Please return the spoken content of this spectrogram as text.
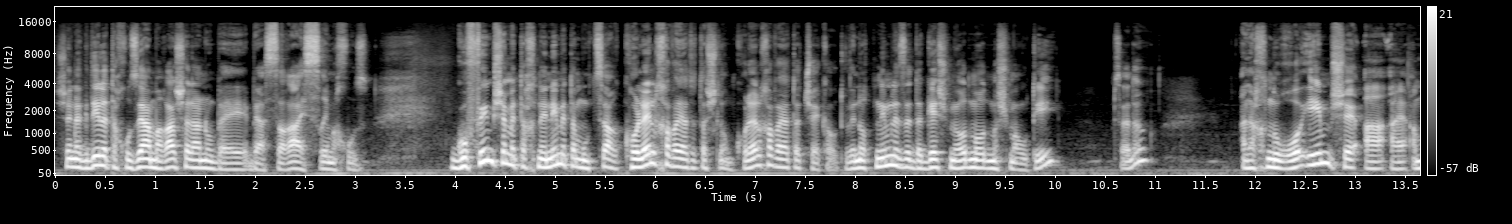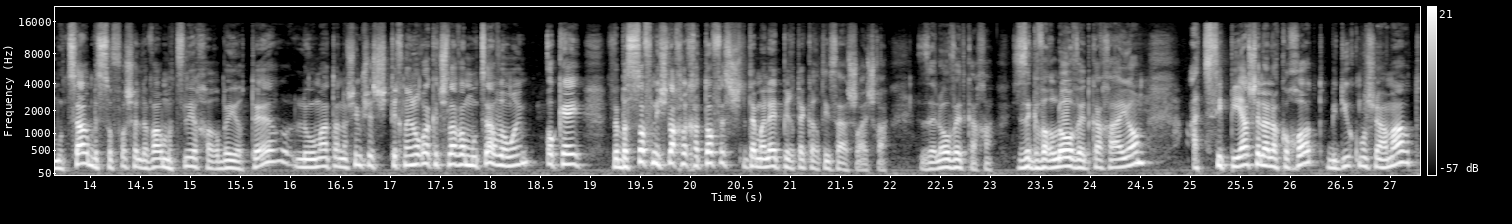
שנגדיל את אחוזי ההמרה שלנו ב-10-20 אחוז. גופים שמתכננים את המוצר, כולל חוויית התשלום, כולל חוויית ה checkout, ונותנים לזה דגש מאוד מאוד משמעותי, בסדר? אנחנו רואים שהמוצר בסופו של דבר מצליח הרבה יותר, לעומת אנשים שתכננו רק את שלב המוצר ואומרים, אוקיי, ובסוף נשלח לך טופס שתמלא את פרטי כרטיס האשראי שלך. זה לא עובד ככה. זה כבר לא עובד ככה היום. הציפייה של הלקוחות, בדיוק כמו שאמרת,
